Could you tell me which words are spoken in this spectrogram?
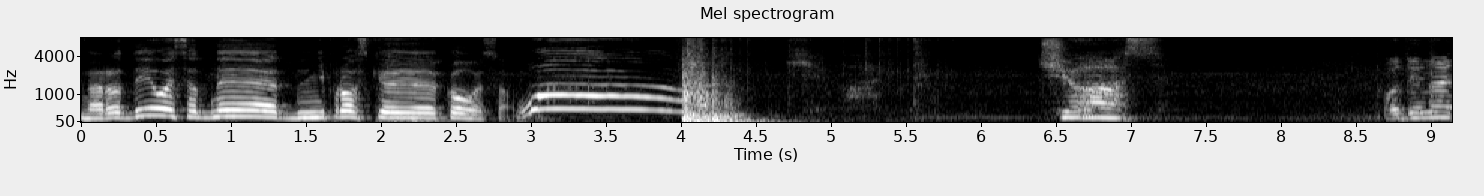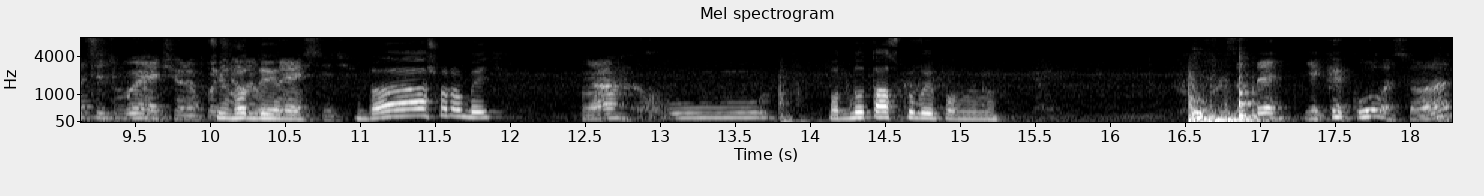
Народилось одне дніпровське колесо. Уа! Час. 11 вечора, Чи почали в годину? 10. Да, що робить? Аху. Одну таску виповнено. Зате яке колесо, а?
